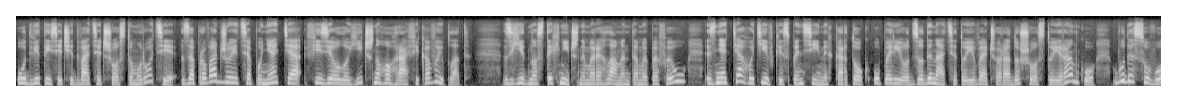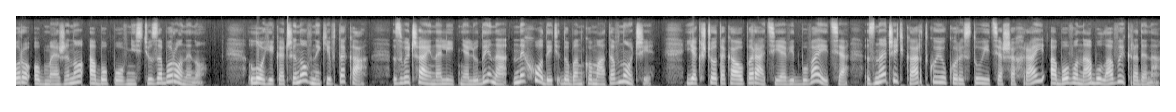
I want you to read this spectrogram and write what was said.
У 2026 році запроваджується поняття фізіологічного графіка виплат. Згідно з технічними регламентами ПФУ, зняття готівки з пенсійних карток у період з 11 вечора до 6 ранку буде суворо обмежено або повністю заборонено. Логіка чиновників така: звичайна літня людина не ходить до банкомата вночі. Якщо така операція відбувається, значить карткою користується шахрай або вона була викрадена.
